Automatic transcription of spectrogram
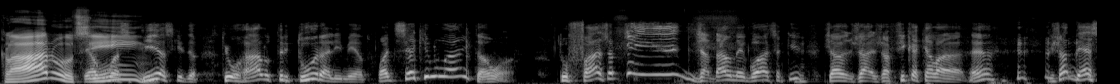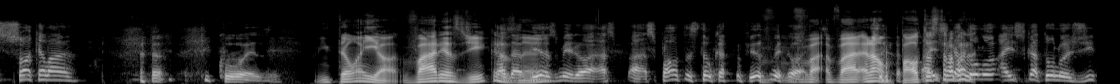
Claro, Tem algumas sim. pias que, que o ralo tritura alimento. Pode ser aquilo lá, então, ó. Tu faz, já, já dá um negócio aqui, já, já, já fica aquela, né? E já desce só aquela. que coisa. Então aí, ó, várias dicas, Cada né? vez melhor. As, as pautas estão cada vez melhores. Va- va- não, pautas trabalham. a escatologia.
